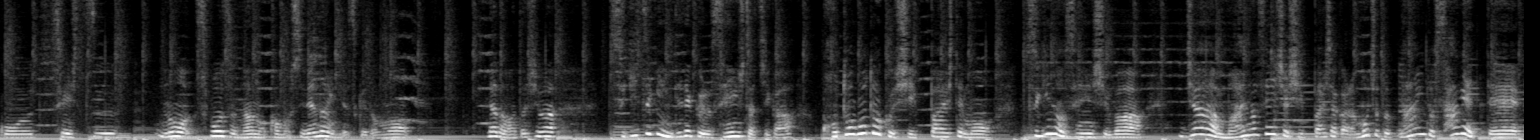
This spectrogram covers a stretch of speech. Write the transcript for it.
こう性質のスポーツなのかもしれないんですけどもただ私は次々に出てくる選手たちがことごとく失敗しても次の選手はじゃあ前の選手失敗したからもうちょっと難易度下げて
